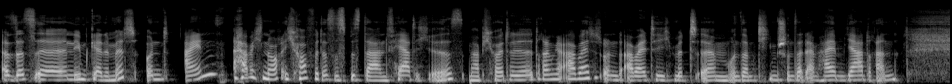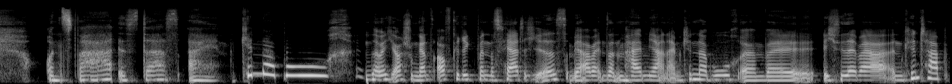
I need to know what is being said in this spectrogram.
Also das äh, nehmt gerne mit. Und einen habe ich noch, ich hoffe, dass es bis dahin fertig ist. Habe ich heute dran gearbeitet und arbeite ich mit ähm, unserem Team schon seit einem halben Jahr dran. Und zwar ist das ein Kinderbuch. Da bin ich auch schon ganz aufgeregt, wenn das fertig ist. Wir arbeiten seit einem halben Jahr an einem Kinderbuch, ähm, weil ich selber ein Kind habe,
